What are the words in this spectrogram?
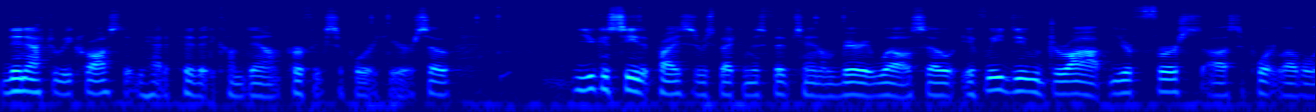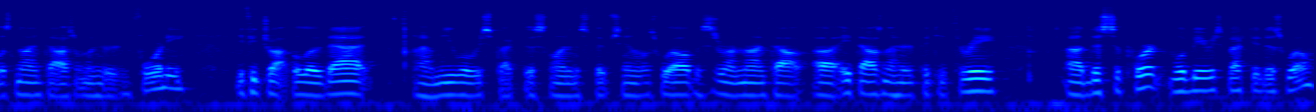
then after we crossed it, we had a pivot to come down. Perfect support here. So you can see that price is respecting this fib channel very well. So if we do drop, your first uh, support level is 9,140. If you drop below that, um, you will respect this line in this fib channel as well. This is around 9, uh, 8,953. Uh, this support will be respected as well.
